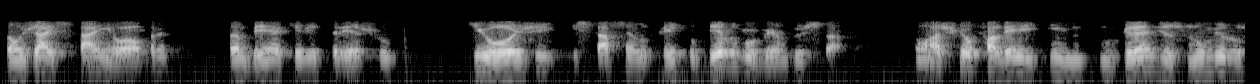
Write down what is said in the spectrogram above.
então já está em obra também aquele trecho que hoje está sendo feito pelo governo do Estado. Então, acho que eu falei em, em grandes números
